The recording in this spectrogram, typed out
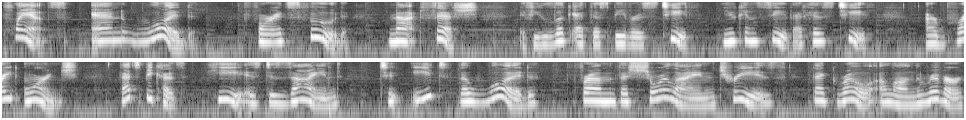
plants and wood for its food, not fish. If you look at this beaver's teeth, you can see that his teeth are bright orange. That's because he is designed to eat the wood from the shoreline trees that grow along the river.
